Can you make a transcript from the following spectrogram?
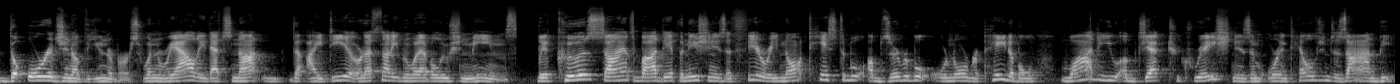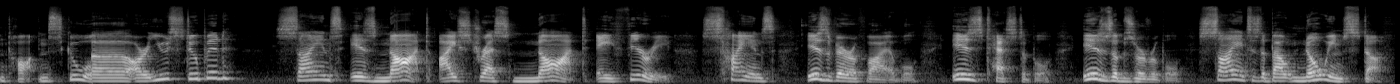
the origin of the universe, when in reality that's not the idea or that's not even what evolution means. Because science by definition is a theory not testable, observable, or nor repeatable, why do you object to creationism or intelligent design being taught in school? Uh, are you stupid? Science is not, I stress not, a theory. Science is verifiable, is testable, is observable. Science is about knowing stuff.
